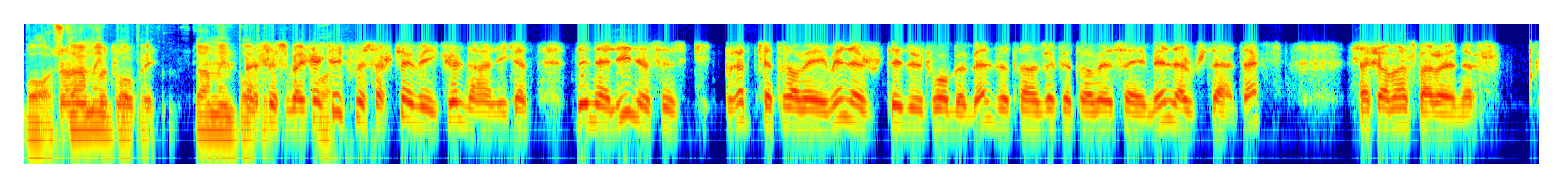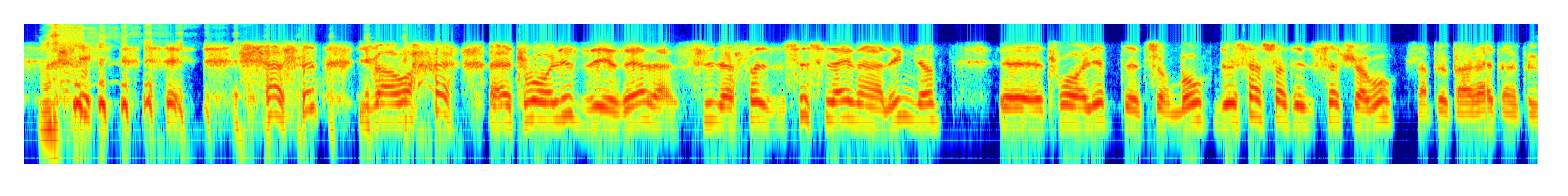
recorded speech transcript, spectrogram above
Bon, c'est quand pas même pas. C'est quand même pas c'est. Ben, quelqu'un Ouais. qui peut s'acheter un véhicule dans les quatre. Denali, là, c'est près de 80 000, ajouter deux, trois bebelles, vous êtes rendu à 85 000, ajouter la taxe. Ça commence par un 9. Ensuite, il va avoir un 3 litres diesel, hein, six, le seul- six cylindres en ligne, là, euh, 3 litres turbo, 277 chevaux, ça peut paraître un peu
